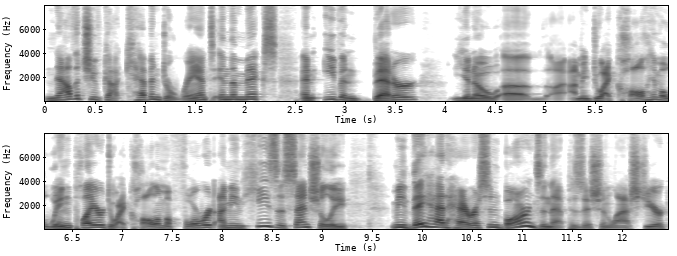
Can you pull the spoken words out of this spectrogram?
now that you've got Kevin Durant in the mix, and even better, you know, uh, I mean, do I call him a wing player? Do I call him a forward? I mean, he's essentially. I mean, they had Harrison Barnes in that position last year.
